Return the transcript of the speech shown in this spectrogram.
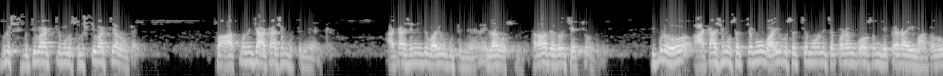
ఇప్పుడు శృతి వాక్యములు సృష్టి వాక్యాలు ఉంటాయి. సో ఆత్మ నుంచి ఆకాశం పుట్టింది అంటే. ఆకాశం నుంచి వాయువు పుట్టింది అని ఇలాగ వస్తుంది. తర్వాత ఏదో చర్చ ఉంటుంది. ఇప్పుడు ఆకాశము సత్యము వాయువు సత్యము అని చెప్పడం కోసం చెప్పారా ఈ మాటలు?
